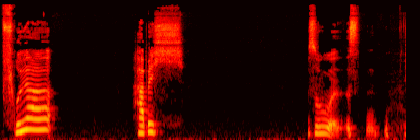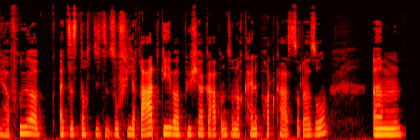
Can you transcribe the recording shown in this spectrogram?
früher habe ich so, ja, früher, als es noch so viele Ratgeberbücher gab und so noch keine Podcasts oder so, ähm,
